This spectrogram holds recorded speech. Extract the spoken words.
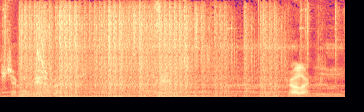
Ešte múvie nové. Chalani.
